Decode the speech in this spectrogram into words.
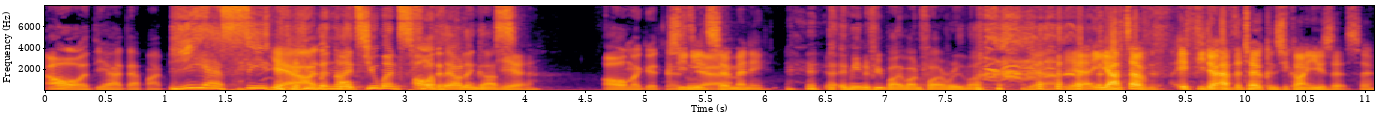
Oh, yeah, that might be. Yes, see, Yeah, the human full- knights, humans, Oh, fourth the- Erlingers. Yeah, Oh my goodness. you need yeah. so many. I mean, if you buy one for everyone. Yeah. Yeah, you have to have. If you don't have the tokens, you can't use it. So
